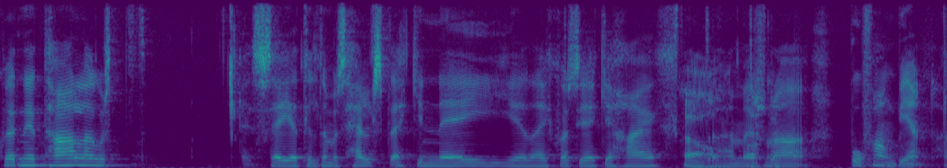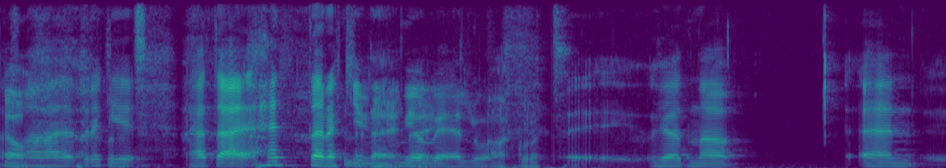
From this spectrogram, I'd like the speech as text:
hvernig er talað veist, segja til dæmis helst ekki nei eða eitthvað sem ekki hægt. Já, það er svona búfangbjörn þetta hendar ekki nei, mjög nei, vel og, e, hérna en e,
